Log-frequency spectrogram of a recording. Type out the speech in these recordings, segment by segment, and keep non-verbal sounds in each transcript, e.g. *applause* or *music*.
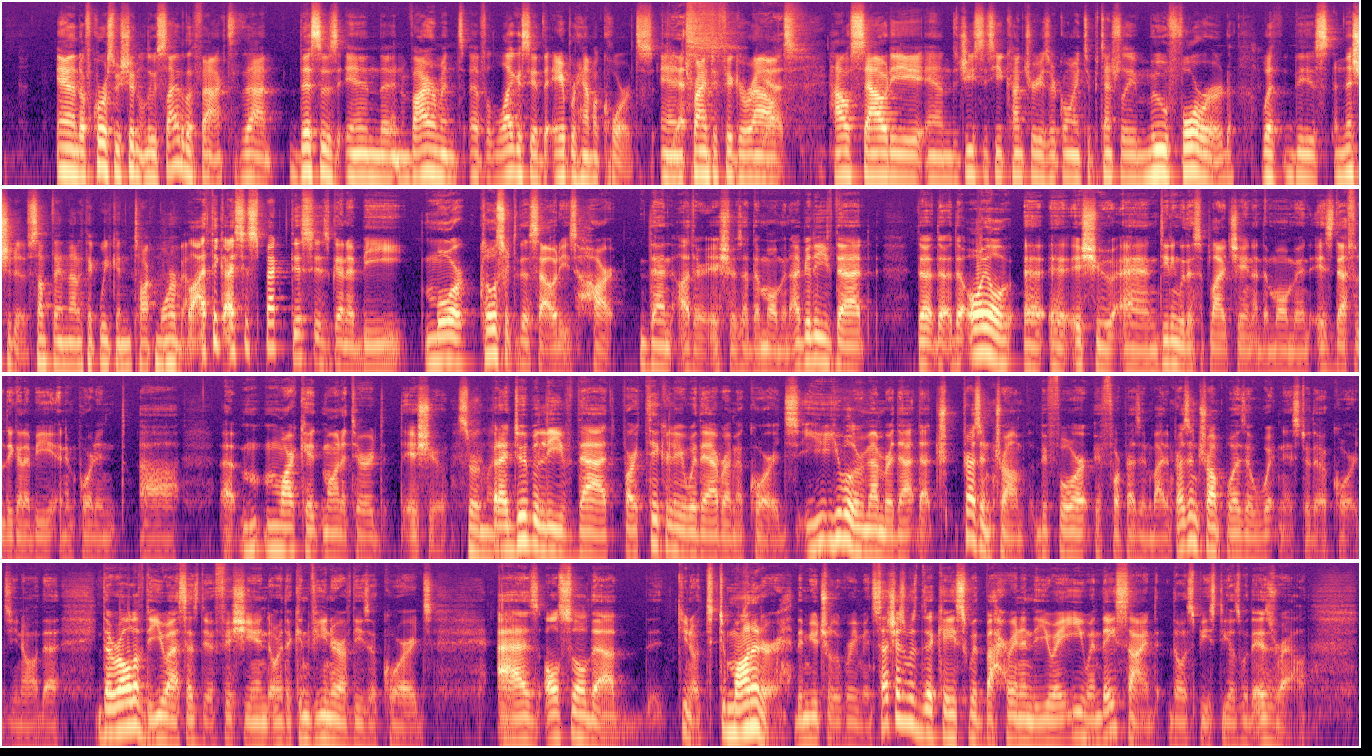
And of course, we shouldn't lose sight of the fact that this is in the environment of a legacy of the Abraham Accords and yes. trying to figure out yes. how Saudi and the GCC countries are going to potentially move forward with this initiative, something that I think we can talk more about. Well, I think I suspect this is going to be more closer to the Saudis' heart than other issues at the moment. I believe that the, the, the oil uh, uh issue and dealing with the supply chain at the moment is definitely going to be an important uh, uh, market monitored issue. Certainly. But I do believe that, particularly with the Abraham Accords, you, you will remember that that tr- President Trump, before before President Biden, President Trump was a witness to the Accords. You know, the the role of the U.S. as the officiant or the convener of these Accords, as also the you know, to, to monitor the mutual agreements, such as was the case with Bahrain and the UAE when they signed those peace deals with Israel.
